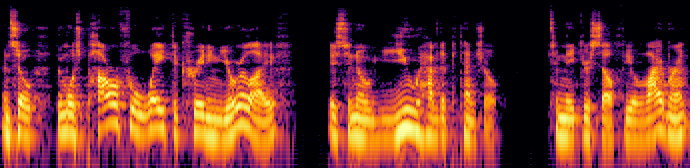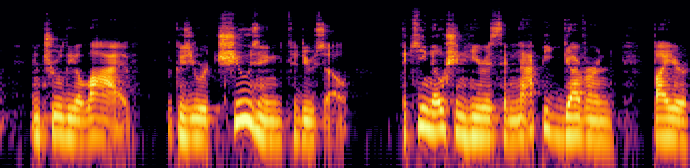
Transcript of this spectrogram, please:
And so the most powerful way to creating your life is to know you have the potential to make yourself feel vibrant and truly alive because you are choosing to do so. The key notion here is to not be governed by your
